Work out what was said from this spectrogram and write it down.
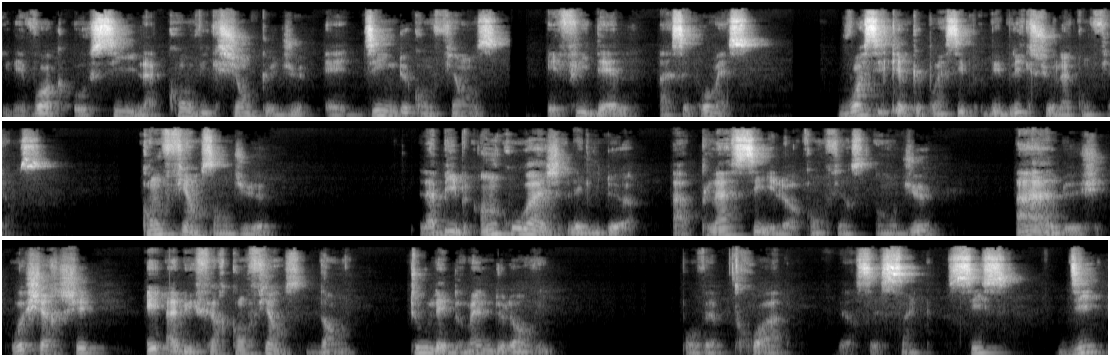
il évoque aussi la conviction que Dieu est digne de confiance et fidèle à ses promesses. Voici quelques principes bibliques sur la confiance. Confiance en Dieu. La Bible encourage les leaders à placer leur confiance en Dieu, à le rechercher et à lui faire confiance dans tous les domaines de leur vie. Proverbe 3, verset 5, 6 dit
